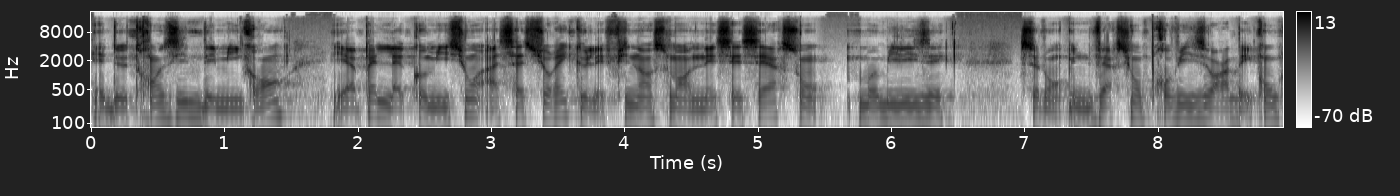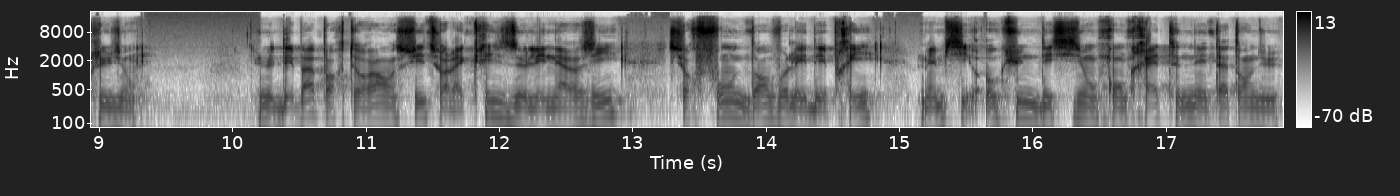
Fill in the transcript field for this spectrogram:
et de transit des migrants et appellent la Commission à s'assurer que les financements nécessaires sont mobilisés selon une version provisoire des conclusions. Le débat portera ensuite sur la crise de l'énergie sur fond d'envolée des prix, même si aucune décision concrète n'est attendue.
